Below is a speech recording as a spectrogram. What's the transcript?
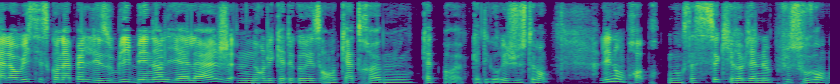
alors oui, c'est ce qu'on appelle les oublis bénins liés à l'âge. Nous, on les catégorise en quatre, euh, quatre euh, catégories, justement. Les noms propres, donc ça, c'est ceux qui reviennent le plus souvent.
